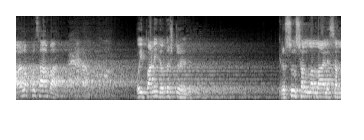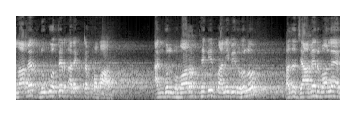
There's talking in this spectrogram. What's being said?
কয় লক্ষ সাহাবা? ওই পানি যথেষ্ট হয়ে যেত। রসুল সাল্লাহ আলি সাল্লামের নবুয়তের আরেকটা প্রমাণ আঙ্গুল মুবারক থেকে পানি বের হলো হাজর জাবের বলেন,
